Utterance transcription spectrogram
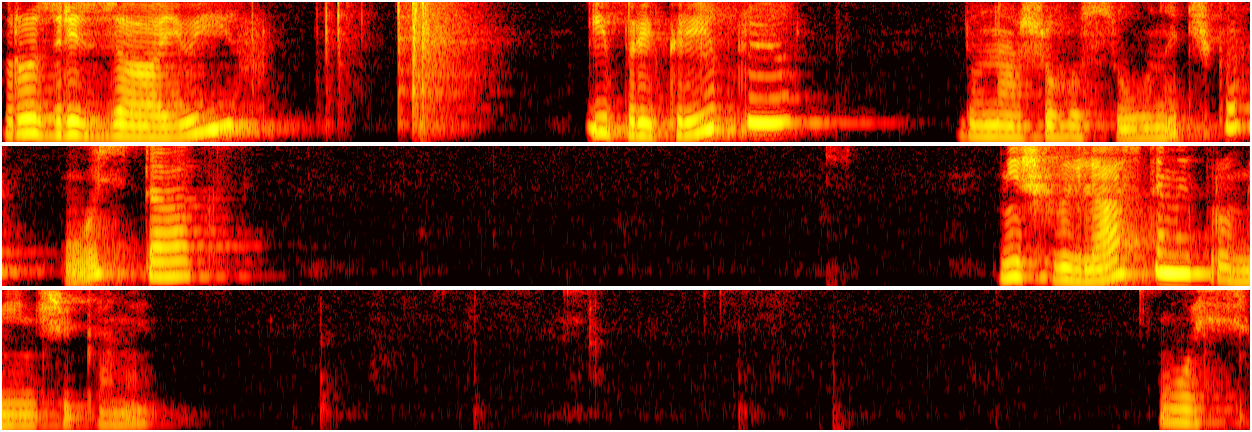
розрізаю їх і прикріплюю до нашого сонечка. Ось так. Між хвилястими промінчиками. Ось.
